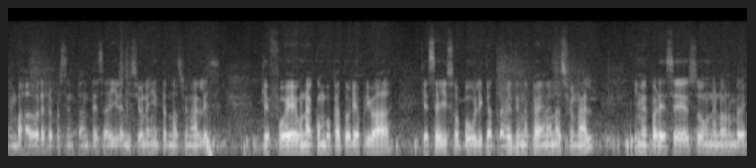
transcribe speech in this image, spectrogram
embajadores, representantes ahí de misiones internacionales, que fue una convocatoria privada que se hizo pública a través de una cadena nacional y me parece eso un enorme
